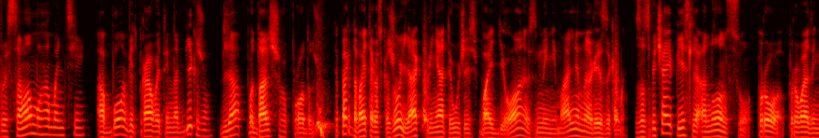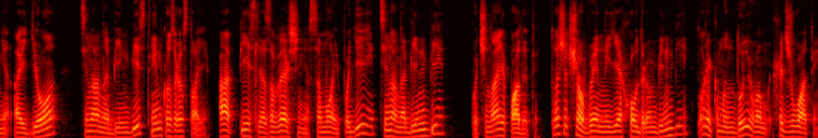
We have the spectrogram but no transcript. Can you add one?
в самому гаманці, або відправити на біржу для подальшого продажу. Тепер давайте розкажу, як прийняти участь в IDO з мінімальними ризиками. Зазвичай після анонсу про проведення IDO ціна на BNB стрімко зростає, а після завершення самої події ціна на BNB починає падати. Тож, якщо ви не є холдером BNB, то рекомендую вам хеджувати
